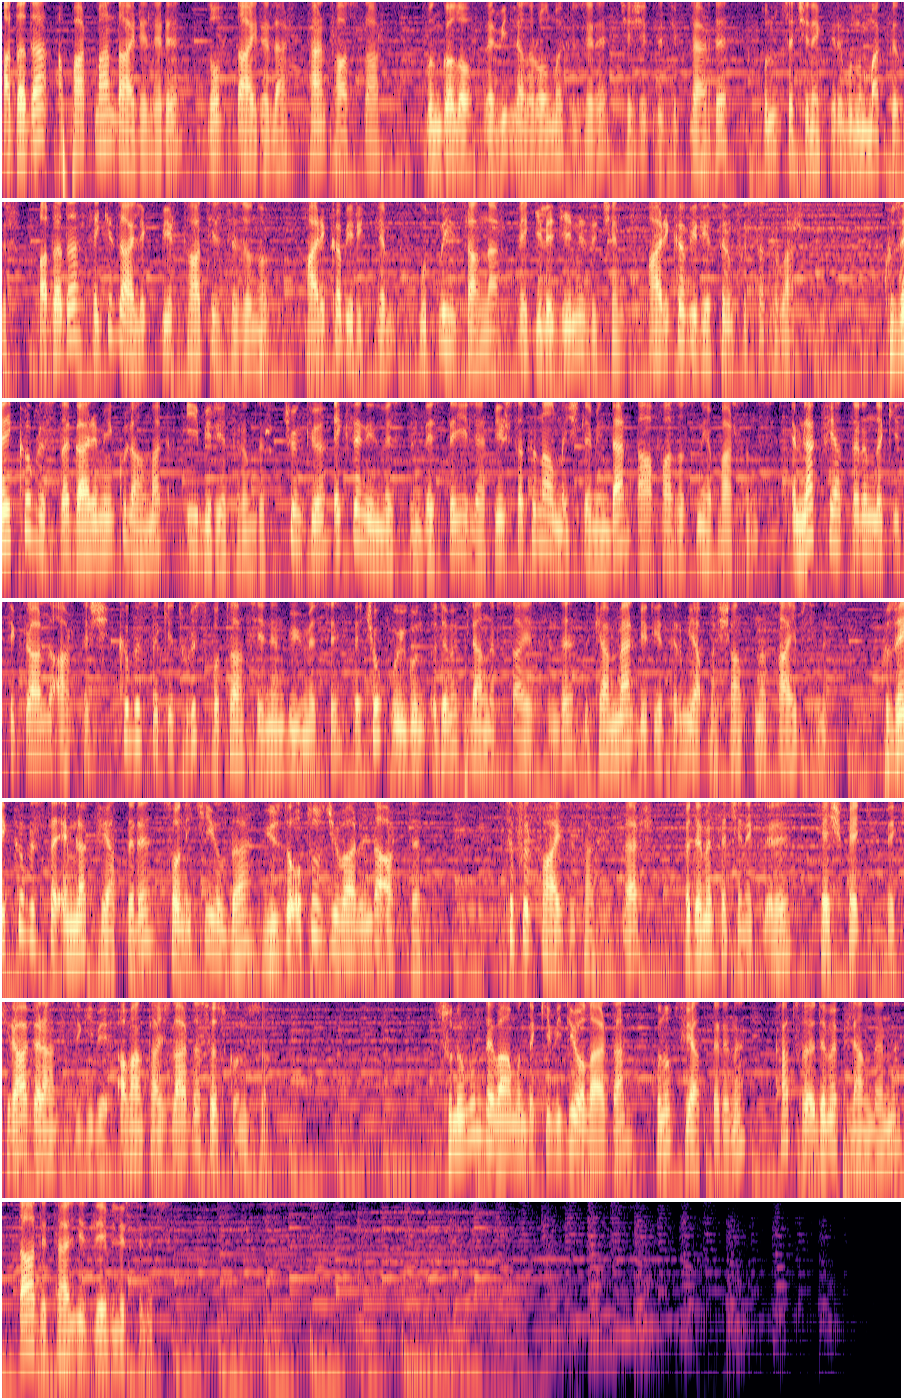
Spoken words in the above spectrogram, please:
Adada apartman daireleri, loft daireler, penthouse'lar, bungalov ve villalar olmak üzere çeşitli tiplerde konut seçenekleri bulunmaktadır. Adada 8 aylık bir tatil sezonu, harika bir iklim, mutlu insanlar ve geleceğiniz için harika bir yatırım fırsatı var. Kuzey Kıbrıs'ta gayrimenkul almak iyi bir yatırımdır. Çünkü Exen Invest'in desteğiyle bir satın alma işleminden daha fazlasını yaparsınız. Emlak fiyatlarındaki istikrarlı artış, Kıbrıs'taki turist potansiyelinin büyümesi ve çok uygun ödeme planları sayesinde mükemmel bir yatırım yapma şansına sahipsiniz. Kuzey Kıbrıs'ta emlak fiyatları son 2 yılda %30 civarında arttı. Sıfır faizli taksitler, ödeme seçenekleri, cashback ve kira garantisi gibi avantajlar da söz konusu. Sunumun devamındaki videolardan konut fiyatlarını, kat ve ödeme planlarını daha detaylı izleyebilirsiniz.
